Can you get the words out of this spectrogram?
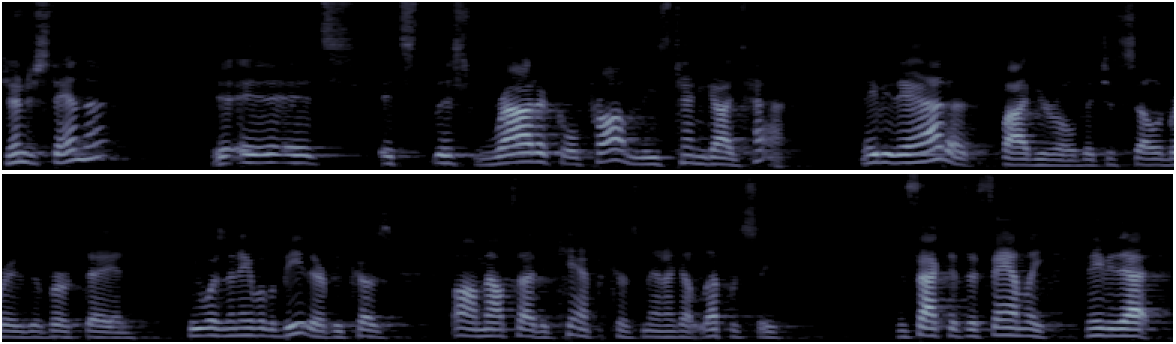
Do you understand that? It, it, it's, it's this radical problem these 10 guys had. Maybe they had a five year old that just celebrated their birthday and he wasn't able to be there because oh, I'm outside the camp because, man, I got leprosy. In fact, if the family, maybe that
